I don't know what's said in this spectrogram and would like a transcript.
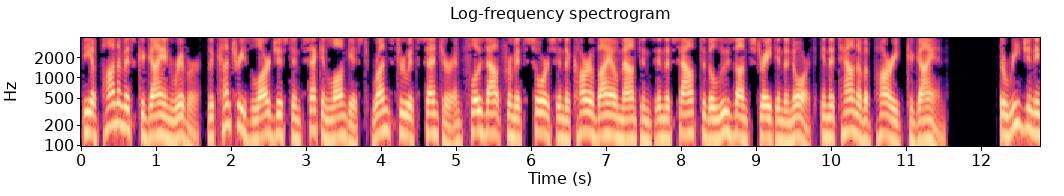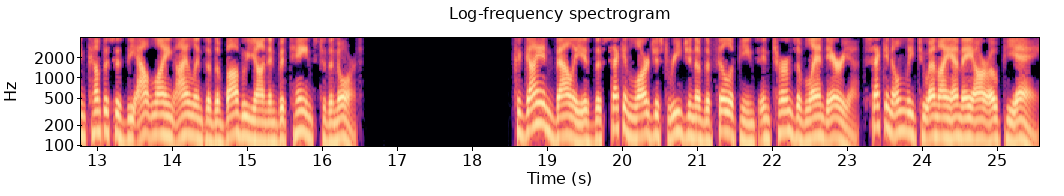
The eponymous Cagayan River, the country's largest and second longest, runs through its center and flows out from its source in the Caraballo Mountains in the south to the Luzon Strait in the north, in the town of Aparri, Cagayan. The region encompasses the outlying islands of the Babuyan and Batanes to the north. Cagayan Valley is the second largest region of the Philippines in terms of land area, second only to MIMAROPA.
